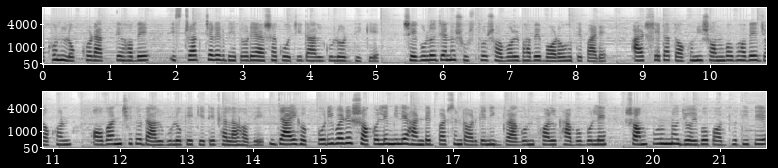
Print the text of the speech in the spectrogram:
এখন লক্ষ্য রাখতে হবে স্ট্রাকচারের ভেতরে আসা কচি ডালগুলোর দিকে। সেগুলো যেন সুস্থ সবলভাবে বড় হতে পারে। আর সেটা তখনই সম্ভব হবে যখন অবাঞ্ছিত ডালগুলোকে কেটে ফেলা হবে। যাই হোক, পরিবারের সকলে মিলে হান্ড্রেড পারসেন্ট অর্গ্যানিক ড্রাগন ফল খাব বলে সম্পূর্ণ জৈব পদ্ধতিতে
